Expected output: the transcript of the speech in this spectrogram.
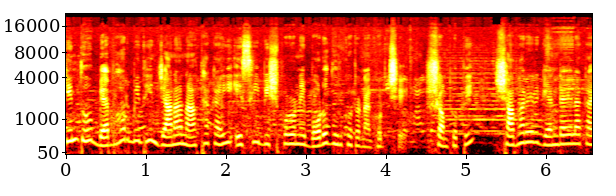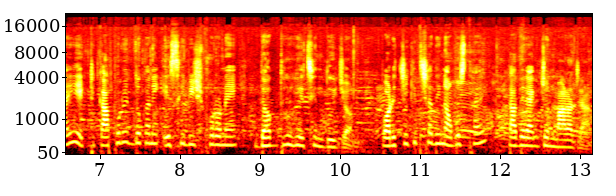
কিন্তু ব্যবহার বিধি জানা না থাকায় এসি বিস্ফোরণে বড় দুর্ঘটনা ঘটছে। সম্প্রতি সাভারের গেন্ডা এলাকায় একটি কাপড়ের দোকানে এসি বিস্ফোরণে দগ্ধ হয়েছেন দুইজন। পরে চিকিৎসাধীন অবস্থায় তাদের একজন মারা যান।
